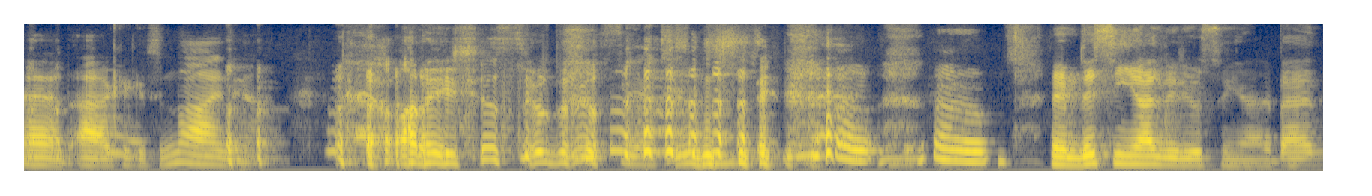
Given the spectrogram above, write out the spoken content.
Evet, erkek için de aynı yani. Arayışı sürdürüyorsun yani. Hem de sinyal veriyorsun yani. Ben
